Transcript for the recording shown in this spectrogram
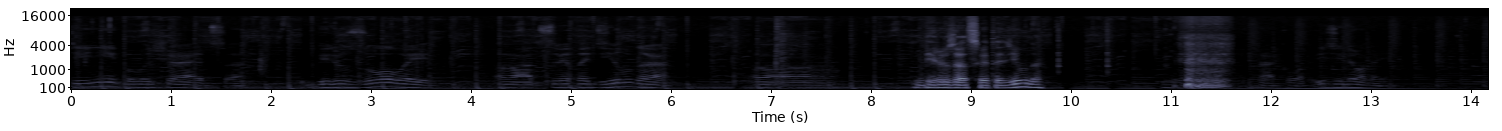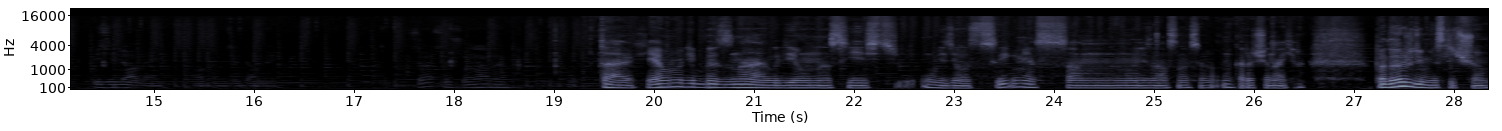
синий получается, бирюзовый, а, цвета дилда, а, Бирюза цвета дилда. так вот, и зеленый, и зеленый, вот он зеленый. Все, все, что надо. Так, я вроде бы знаю, где у нас есть узел с Игнисом. Ну, не знаю, в смысле, Ну, короче, нахер. Подождем, если что.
